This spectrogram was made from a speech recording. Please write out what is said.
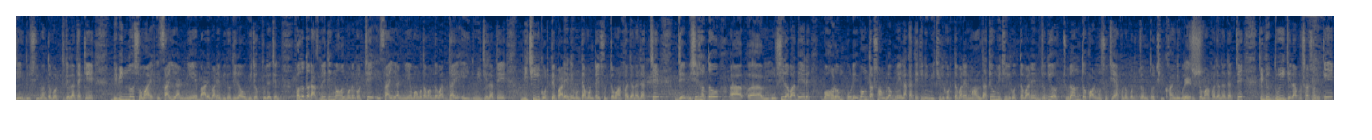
যেই দুই সীমান্তবর্তী জেলা থেকে বিভিন্ন সময় এসআইআর নিয়ে বারে বারে বিরোধীরা অভিযোগ তুলেছেন। ফলত রাজনৈতিক মহল মনে করছে, এসআইআর নিয়ে মমতা বন্দ্যোপাধ্যায় এই দুই জেলাতে মিছিল করতে পারেন এবং তেমনটাই সূত্র মারফত জানা যাচ্ছে যে, বিশেষত মুর্শিদাবাদের বহরমপুর এবং তার সংলগ্ন এলাকাতে তিনি মিছিল করতে পারেন, মালদাতেও মিছিল করতে পারেন, যদিও চূড়ান্ত কর্মসূচি এখনও পর্যন্ত ঠিক হয়নি। বলে বেশ। সূত্র মারফত জানা যাচ্ছে কিন্তু দুই জেলা প্রশাসনকে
